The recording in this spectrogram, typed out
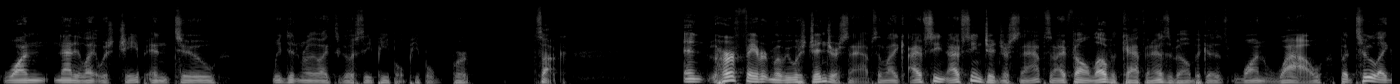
one natty light was cheap and two we didn't really like to go see people. People were suck. And her favorite movie was ginger snaps and like i've seen i've seen ginger snaps and i fell in love with Katharine Isabelle because one wow. But two like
